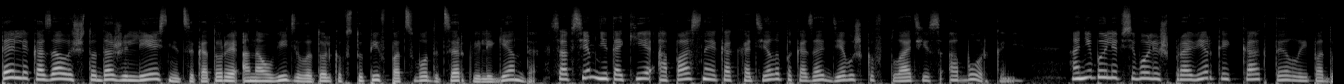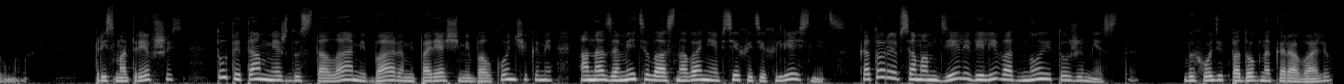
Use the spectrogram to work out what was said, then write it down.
Телле казалось, что даже лестницы, которые она увидела, только вступив под своды церкви легенда, совсем не такие опасные, как хотела показать девушка в платье с оборками. Они были всего лишь проверкой, как Телла и подумала. Присмотревшись, тут и там между столами, баром и парящими балкончиками, она заметила основание всех этих лестниц, которые в самом деле вели в одно и то же место. Выходит, подобно каравалю,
